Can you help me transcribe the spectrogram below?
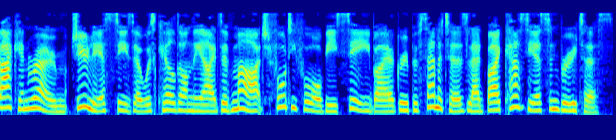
Back in Rome, Julius Caesar was killed on the Ides of March 44 BC by a group of senators led by Cassius and Brutus.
